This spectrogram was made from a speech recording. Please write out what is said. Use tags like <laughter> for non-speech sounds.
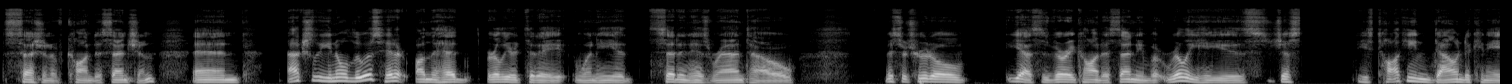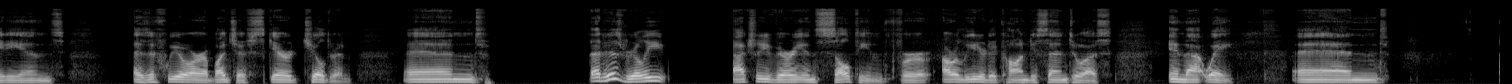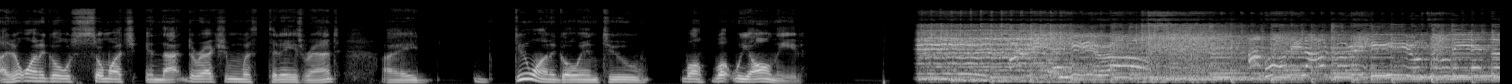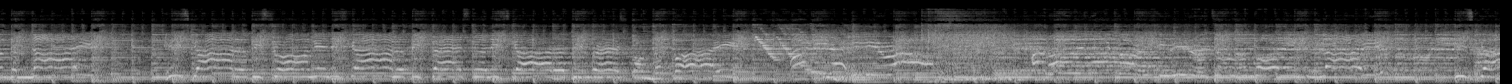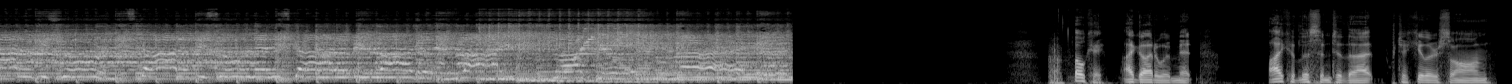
session of condescension. And actually, you know, Lewis hit it on the head earlier today when he had said in his rant how Mr. Trudeau, yes, is very condescending, but really he is just, he's talking down to Canadians as if we are a bunch of scared children. And that is really actually very insulting for our leader to condescend to us in that way. And I don't want to go so much in that direction with today's rant. I do want to go into, well, what we all need. Okay, I got to admit, I could listen to that particular song,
